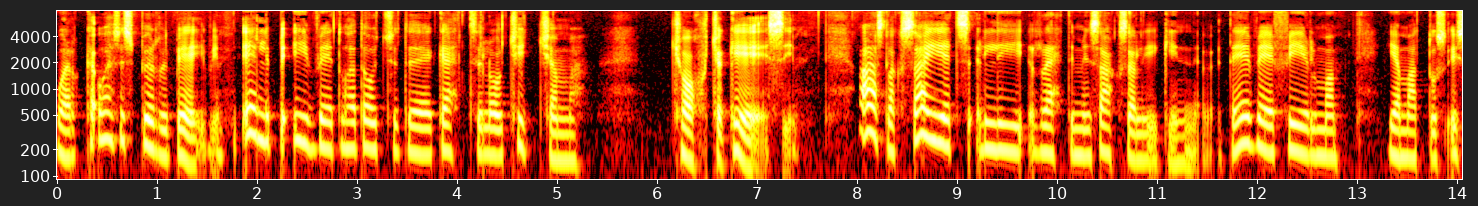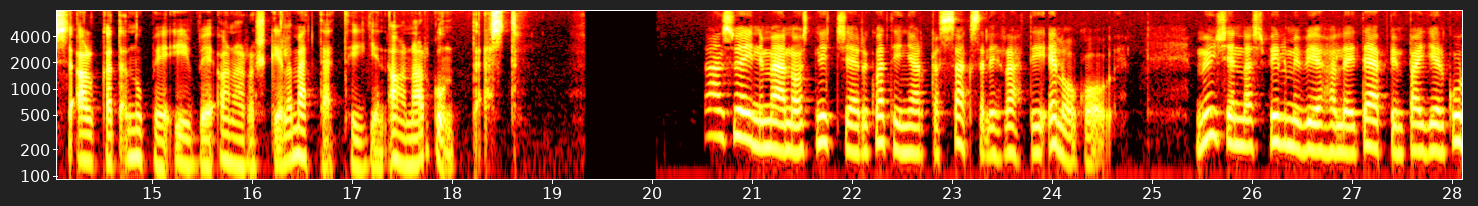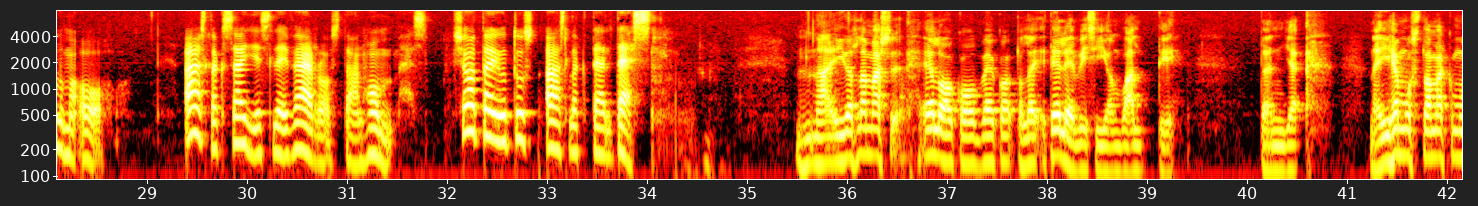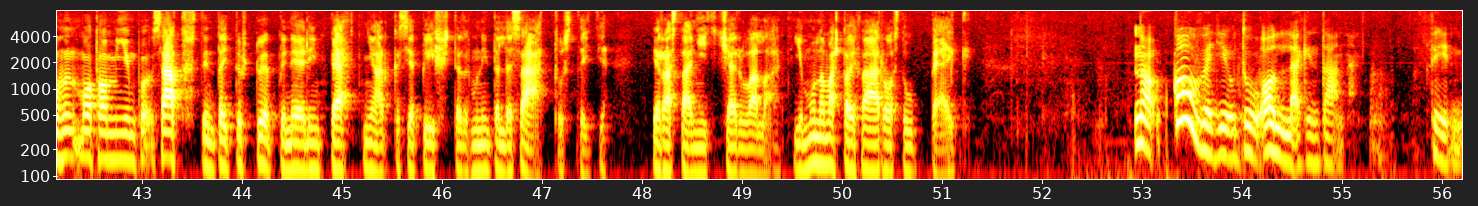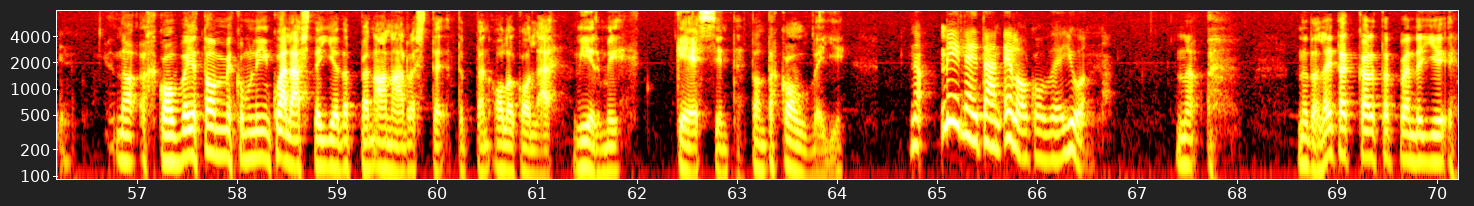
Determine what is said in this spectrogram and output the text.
Varkka uudessa spyrri peivi. Ellippe IV 1800 kähtselo chicham chohtja keesi. Aaslak Sajets li rähtimin saksaliikin TV-filma ja mattus isse alkat nupe IV anaraskella mättät hiien anar kuntästä. Tään söini mä nost nitsjär kvatin järkkas saksali rähti elokove. Münchennas filmiviehalle täppin päijäl kulma oho. Aaslak säijes lei väärostaan hommas. Shota jutust aaslak täällä täsni. No, jos lamas elokuva, kun television valtti tän ja No ihan musta lamas, kun mun motomiin, kun säätustin teittus työppineelin pähtnjarkas ja pisteräs, mun tälle säätusti ja, ja rastaa valaat. Ja mun lamas toi väärostu päikin. No, kauve joutuu ollakin tänne filmin no kove ja tommi kun niin kuälästä täppän anaraste täppän olkolla virmi keessin tonta koveji. No, millä ei tämän elokove juonna? No, no tällä ei takkar täppän ji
